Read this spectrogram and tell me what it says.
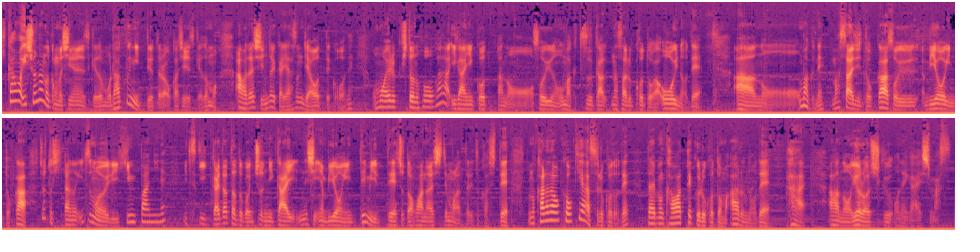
期間は一緒なのかもしれないですけども楽にって言ったらおかしいですけどもあ私しんどいから休んじゃおうってこうね思える人の方が意外にこう、あのそういうのをうまく通過なさることが多いのであのうまくねマッサージとかそういう美容院とかちょっとあのいつもより頻繁にね月1回だったところにちょっと2回、ね、深夜美容院行ってみてちょっとお話してもらったりとかしてその体をこうケアすることでだいぶ変わってくることもあるのではいあのよろしくお願いします。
